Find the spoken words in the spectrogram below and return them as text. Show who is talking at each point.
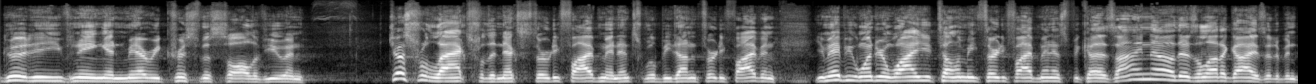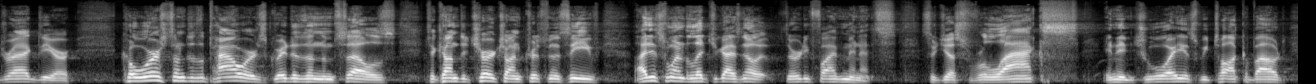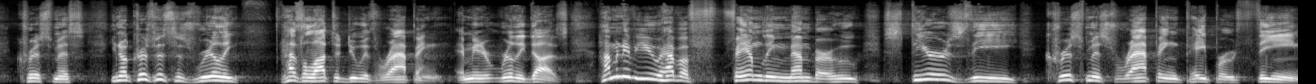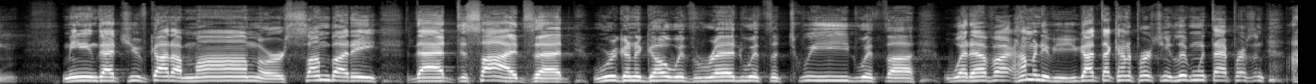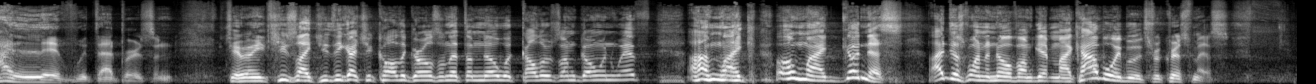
Speaker 1: Good evening and Merry Christmas, all of you. And just relax for the next 35 minutes. We'll be done in 35. And you may be wondering why you're telling me 35 minutes because I know there's a lot of guys that have been dragged here, coerced under the powers greater than themselves to come to church on Christmas Eve. I just wanted to let you guys know 35 minutes. So just relax and enjoy as we talk about Christmas. You know, Christmas is really has a lot to do with wrapping. I mean, it really does. How many of you have a f- family member who steers the Christmas wrapping paper theme? Meaning that you've got a mom or somebody that decides that we're gonna go with red, with the tweed, with uh, whatever. How many of you, you got that kind of person? You living with that person? I live with that person. I mean, she's like, Do You think I should call the girls and let them know what colors I'm going with? I'm like, Oh my goodness. I just want to know if I'm getting my cowboy boots for Christmas.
